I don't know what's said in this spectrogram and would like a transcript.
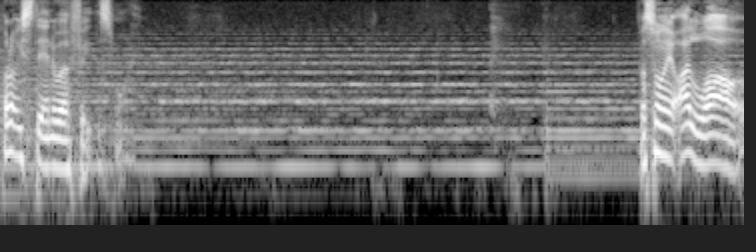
Why don't we stand to our feet this morning? That's something I love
